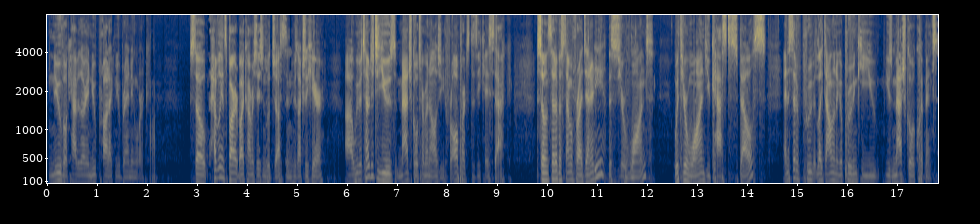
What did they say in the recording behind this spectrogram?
new vocabulary, new product, new branding work. So heavily inspired by conversations with Justin, who's actually here, uh, we've attempted to use magical terminology for all parts of the ZK stack. So instead of a semaphore identity, this is your wand. With your wand, you cast spells. And instead of prove, like downloading a proving key, you use magical equipment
